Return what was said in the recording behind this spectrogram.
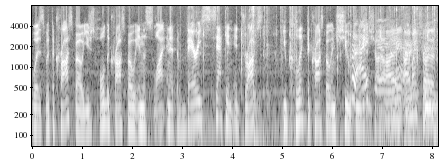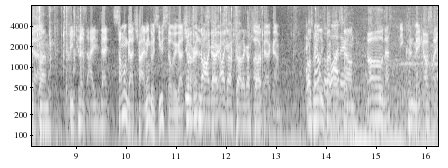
Was with the crossbow. You just hold the crossbow in the slot, and at the very second it drops, you click the crossbow and shoot, What and you I get shot do. out. I, I might try that this Yeah. time. Because I that someone got shot. I think it was you, Sylvie, got It shot was, right no, at I the got. I got shot. I got Oh, shot. okay, okay. I was really in five hearts water. down. Oh, that's he couldn't make. I was like,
